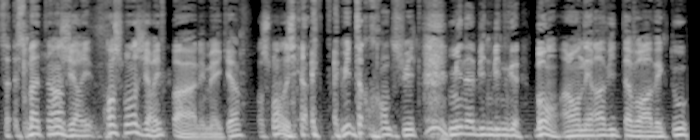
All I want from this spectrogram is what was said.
ce matin, j'y arrive. Franchement, j'y arrive pas, hein, les mecs. Hein. Franchement, j'y arrive pas. 8h38. Mina Bin Bin. Bon, alors on est ravis de t'avoir avec nous,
